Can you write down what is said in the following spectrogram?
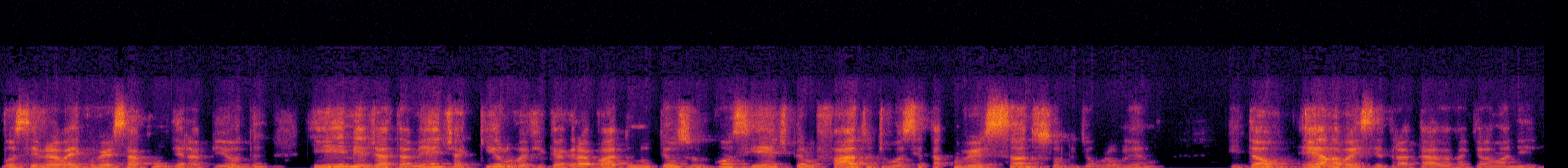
você já vai conversar com o terapeuta e imediatamente aquilo vai ficar gravado no teu subconsciente pelo fato de você estar tá conversando sobre o teu problema. Então, ela vai ser tratada daquela maneira.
